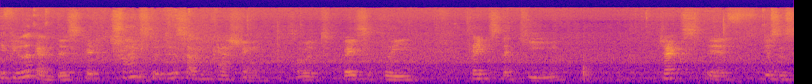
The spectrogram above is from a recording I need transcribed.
if you look at this, it tries to do some caching. So it basically takes the key, checks if this is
